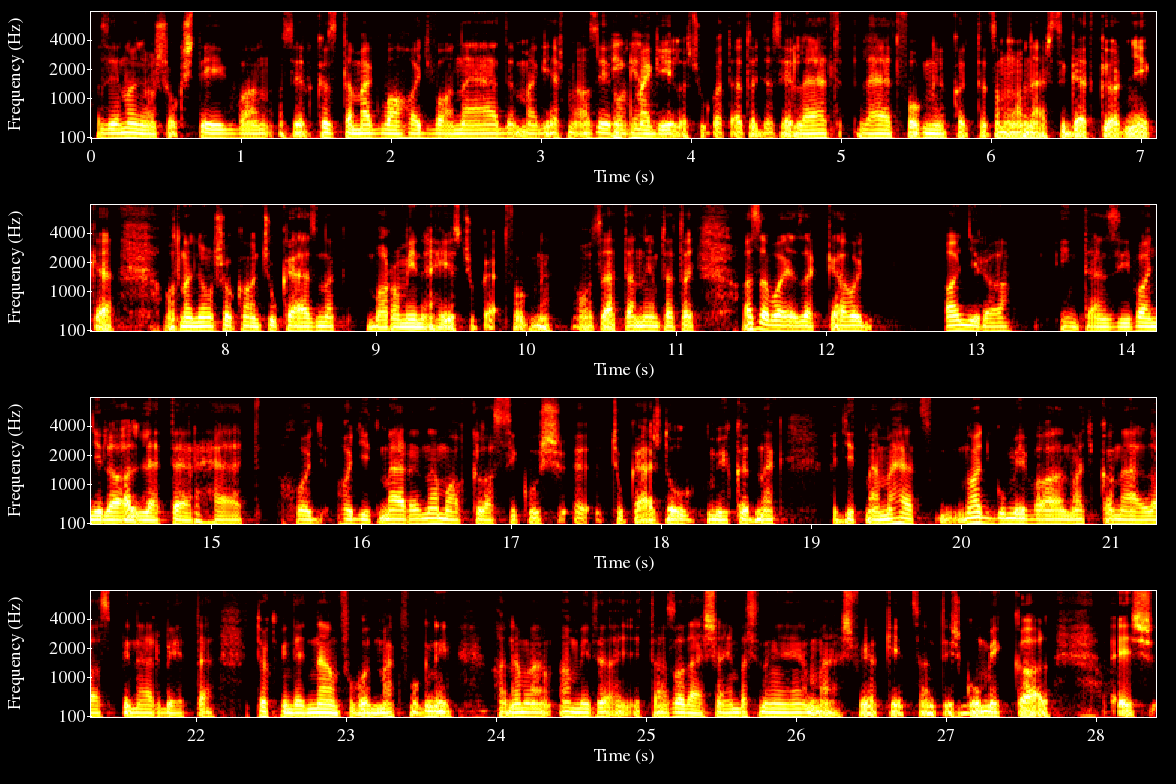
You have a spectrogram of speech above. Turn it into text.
azért nagyon sok stég van, azért közte meg van hagyva a nád, meg ilyesmi, azért Igen. ott megél a csuka, tehát hogy azért lehet, lehet fogni, akkor ez a Molnár sziget környéke, ott nagyon sokan csukáznak, baromi nehéz csukát fogni, hozzátenném. Tehát hogy az a baj ezekkel, hogy annyira intenzív, annyira leterhelt, hogy, hogy itt már nem a klasszikus csukás dolgok működnek, hogy itt már mehetsz nagy gumival, nagy kanállal, spinnerbéttel, tök mindegy, nem fogod megfogni, hanem amit itt az adásaim beszélünk, másfél-két centis gumikkal, és,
